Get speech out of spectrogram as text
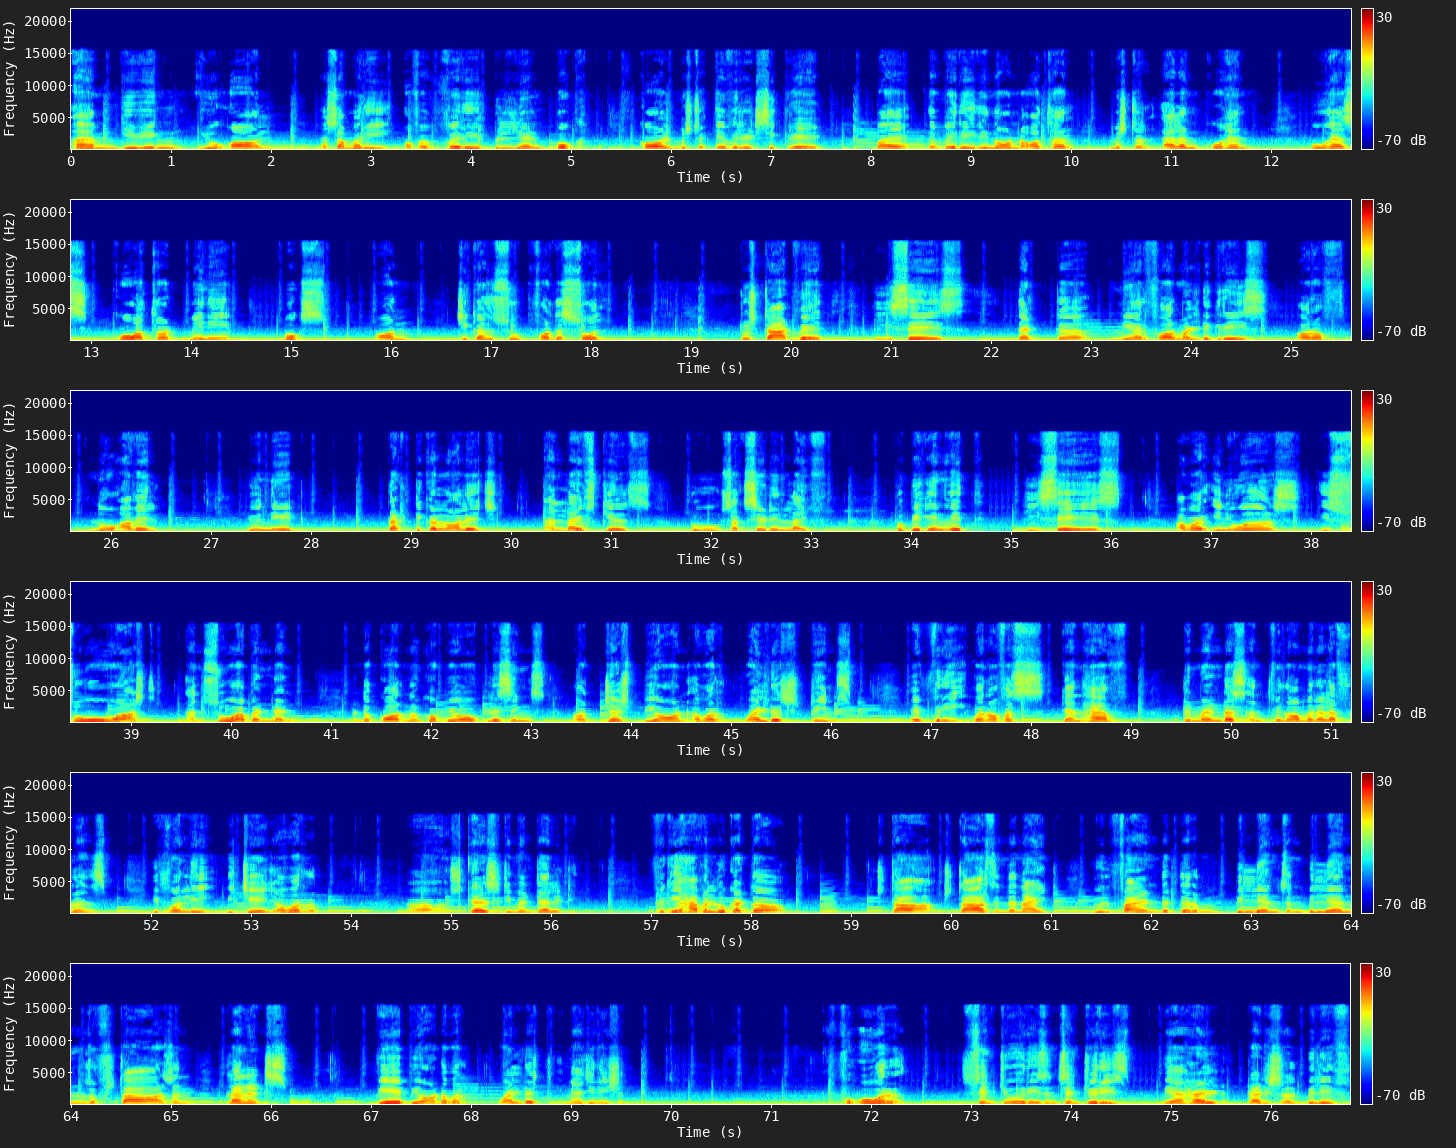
I am giving you all a summary of a very brilliant book called Mr. Everit's Secret by the very renowned author Mr. Alan Cohen, who has co authored many books on chicken soup for the soul. To start with, he says that uh, mere formal degrees are of no avail. You need practical knowledge and life skills to succeed in life. To begin with, he says, Our universe is so vast and so abundant, and the cornucopia of blessings are just beyond our wildest dreams. Every one of us can have tremendous and phenomenal affluence if only we change our uh, scarcity mentality. If you can have a look at the star, stars in the night, you will find that there are billions and billions of stars and planets way beyond our wildest imagination. For over centuries and centuries, we have held traditional belief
